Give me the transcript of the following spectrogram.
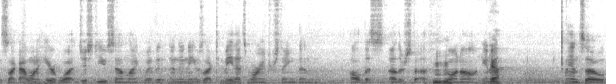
It's like I want to hear what just you sound like with it, and then he was like, to me, that's more interesting than all this other stuff going on. You know, Yeah. and so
